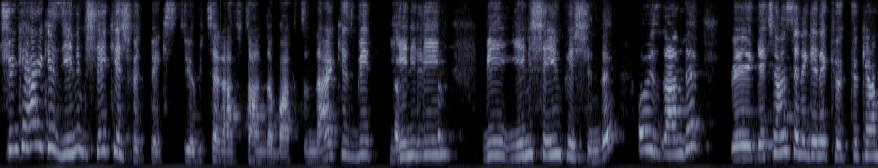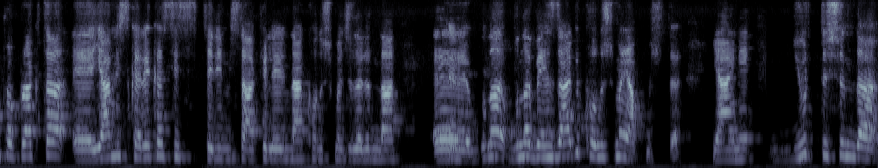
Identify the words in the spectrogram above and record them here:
Çünkü herkes yeni bir şey keşfetmek istiyor bir taraftan da baktığında. Herkes bir yeniliğin, bir yeni şeyin peşinde. O yüzden de e, geçen sene gene Kök Köken Toprak'ta e, Yannis Karakasis senin misafirlerinden, konuşmacılarından e, evet. buna buna benzer bir konuşma yapmıştı. Yani yurt dışında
